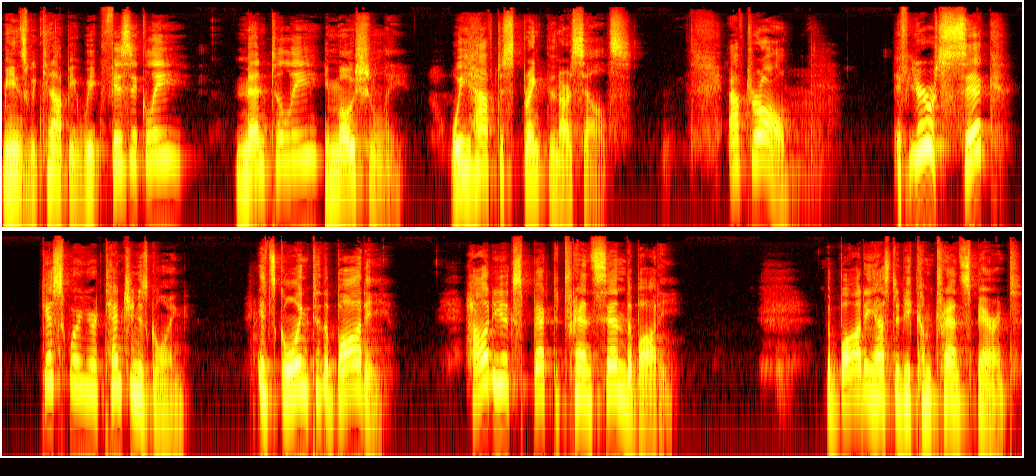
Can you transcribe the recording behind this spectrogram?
Means we cannot be weak physically, mentally, emotionally. We have to strengthen ourselves. After all, if you're sick, guess where your attention is going? It's going to the body. How do you expect to transcend the body? The body has to become transparent.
